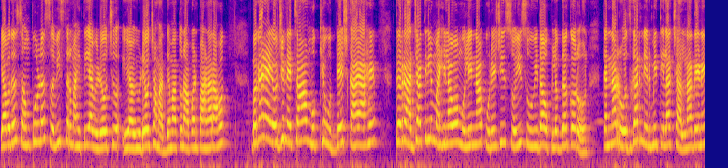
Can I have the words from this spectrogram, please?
याबद्दल संपूर्ण सविस्तर माहिती या व्हिडिओच्या या व्हिडिओच्या माध्यमातून आपण पाहणार आहोत. बघा या योजनेचा मुख्य उद्देश काय आहे? तर राज्यातील महिला व मुलींना पुरेशी सोयी सुविधा उपलब्ध करून त्यांना रोजगार निर्मितीला चालना देणे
